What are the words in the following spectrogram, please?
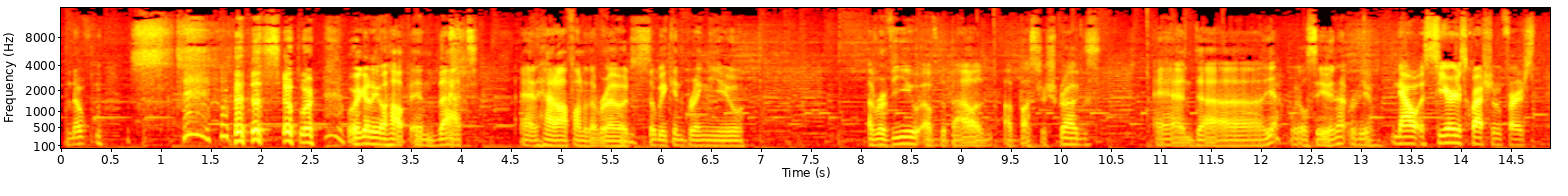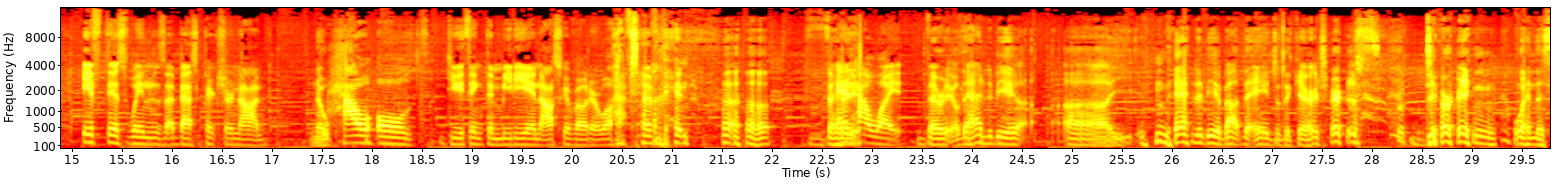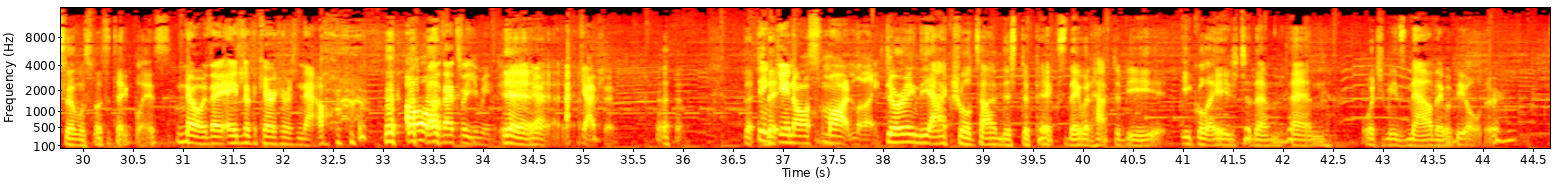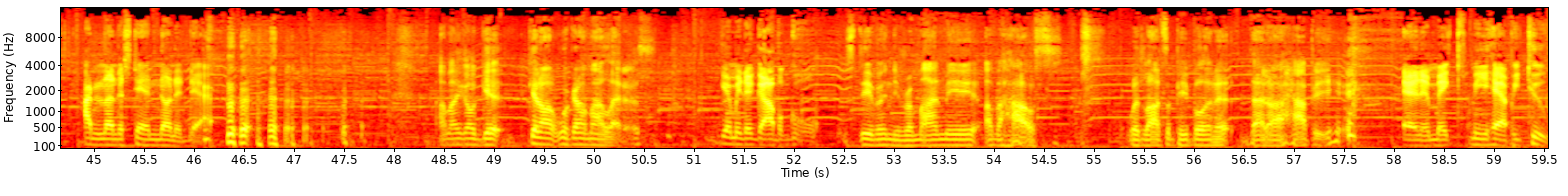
Nope. so we're we're gonna go hop in that and head off onto the road so we can bring you a review of the Ballad of Buster Scruggs. And uh, yeah, we'll see you in that review. Now, a serious question first. If this wins a Best Picture nod, Nope. how old do you think the median Oscar voter will have to have been? Very, and how white? very old. They had to be. Uh, they had to be about the age of the characters during when this film was supposed to take place. No, the age of the characters now. oh, oh, that's what you mean. Yeah, yeah, yeah, yeah. I gotcha. They- Thinking all smart like. during the actual time this depicts, they would have to be equal age to them then, which means now they would be older. I don't understand none of that. I'm gonna go get get on working on my letters. Give me the gabagool. Steven, you remind me of a house with lots of people in it that are happy. And it makes me happy too.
